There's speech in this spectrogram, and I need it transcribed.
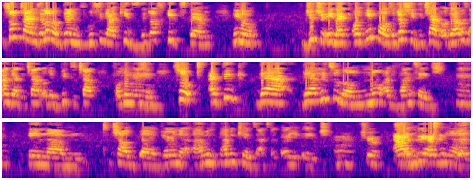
sometimes a lot of them will see their kids, they just hit them, you know, due to it like on impulse, they just hit the child or they always angry at the child or they beat the child for no reason. So I think there are there are little or no advantage Mm, in um child uh, bearing uh, having having kids at an early age. mm, true. I agree. I agree. Yeah.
